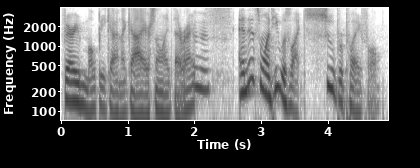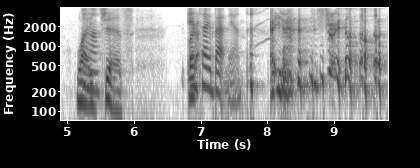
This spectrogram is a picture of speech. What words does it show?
very mopey kind of guy or something like that, right? Mm-hmm. And this one, he was like super playful, like uh-huh. just Anti Batman. yeah, straight up.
